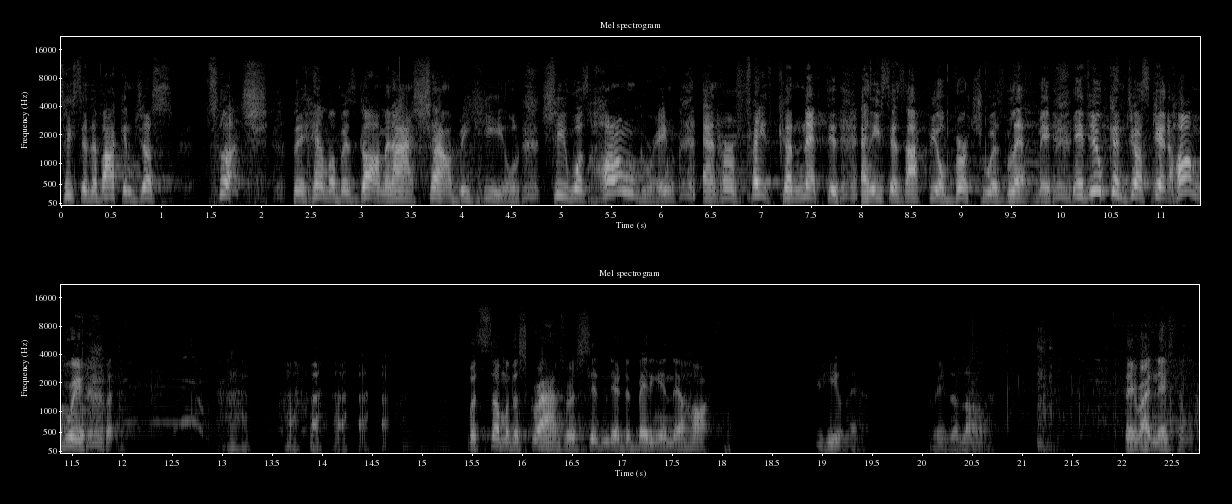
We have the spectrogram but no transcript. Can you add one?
She says, if I can just touch the hem of his garment, I shall be healed. She was hungry and her faith connected, and he says, I feel virtue has left me. If you can just get hungry. but some of the scribes were sitting there debating in their hearts. You heal now. Praise the Lord. Stay right next to me.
